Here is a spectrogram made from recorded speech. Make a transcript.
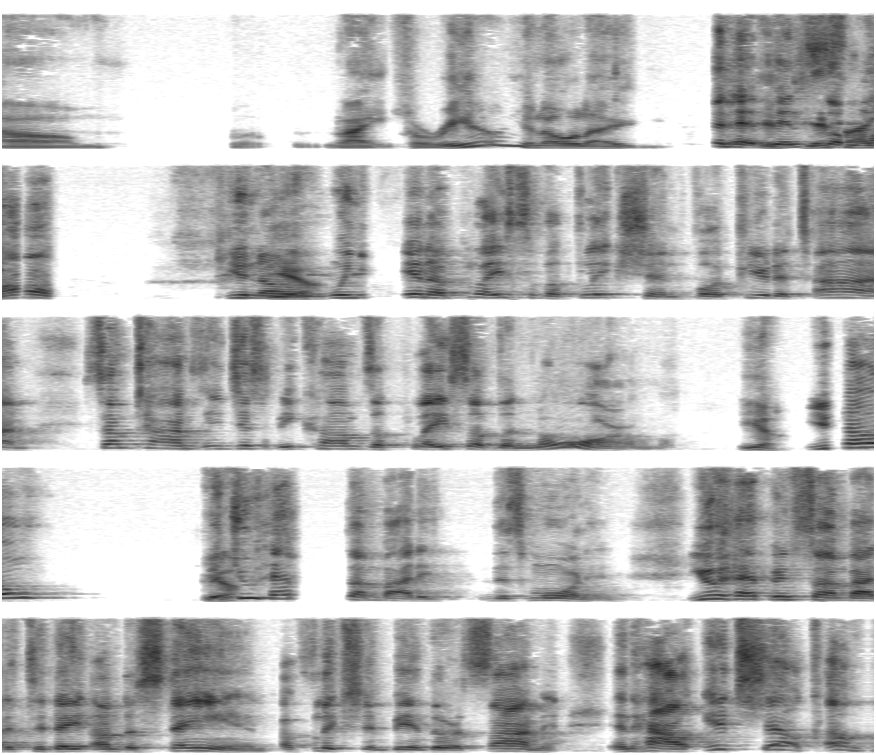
um like for real? You know like it had been so like, long. You know yeah. when you're in a place of affliction for a period of time sometimes it just becomes a place of the norm. Yeah. You know? But yeah. you help somebody this morning. You're helping somebody today understand affliction being their assignment and how it shall come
